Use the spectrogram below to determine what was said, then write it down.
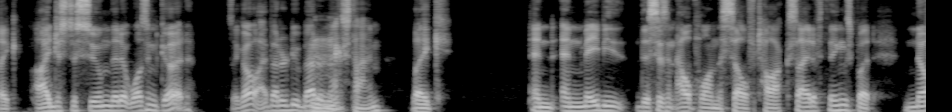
like I just assumed that it wasn't good. It's like, oh, I better do better Mhm. next time. Like, and and maybe this isn't helpful on the self talk side of things, but no,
